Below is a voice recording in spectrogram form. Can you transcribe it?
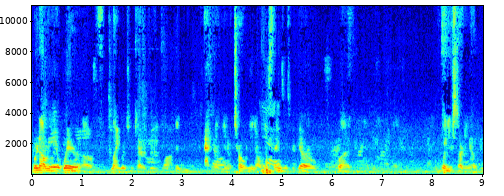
We're not really aware of language and character and, and you know tone and all these Yeah. things as we go, but when you're starting out, you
